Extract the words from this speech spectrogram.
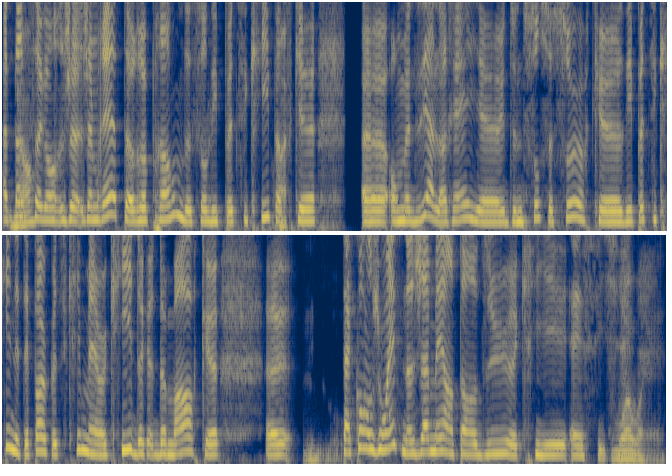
Attends une seconde. J'aimerais te reprendre sur les petits cris parce que euh, on me dit à l'oreille euh, d'une source sûre que les petits cris n'étaient pas un petit cri, mais un cri de, mort que euh, ta conjointe n'a jamais entendu crier ainsi. Ouais, ouais.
